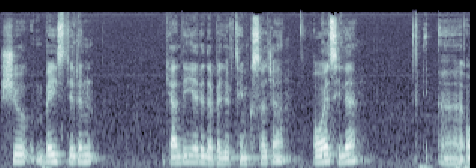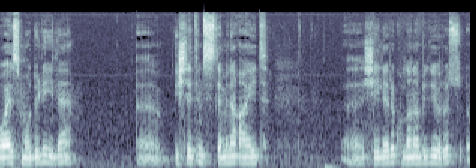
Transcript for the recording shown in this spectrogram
şu base geldiği yeri de belirteyim kısaca. OS ile e, OS modülü ile e, işletim sistemine ait e, şeyleri kullanabiliyoruz. E,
